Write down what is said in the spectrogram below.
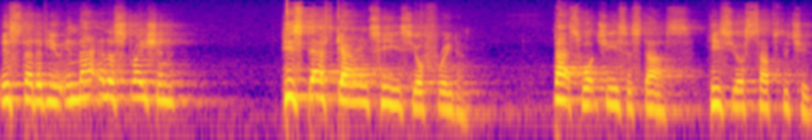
instead of you. In that illustration, his death guarantees your freedom. That's what Jesus does. He's your substitute.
